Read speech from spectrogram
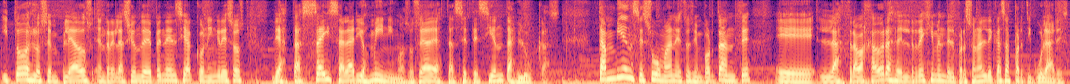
y todos los empleados en relación de dependencia con ingresos de hasta 6 salarios mínimos, o sea, de hasta 700 lucas. También se suman, esto es importante, eh, las trabajadoras del régimen del personal de casas particulares,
